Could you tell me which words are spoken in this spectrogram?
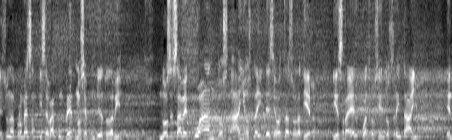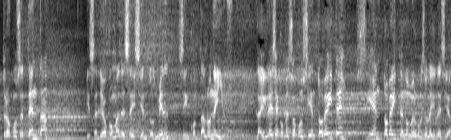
es una promesa y se va a cumplir, no se ha cumplido todavía. No se sabe cuántos años la iglesia va a estar sobre la tierra. Israel 430 años. Entró con 70 y salió con más de 600 mil sin contar los niños. La iglesia comenzó con 120, 120 números comenzó la iglesia.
